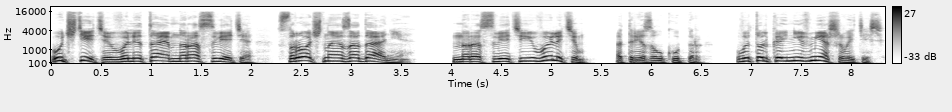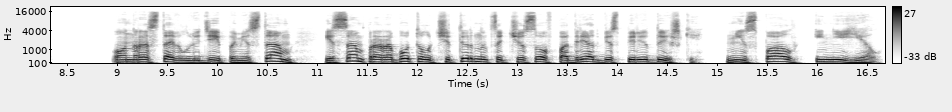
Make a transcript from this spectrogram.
«Учтите, вылетаем на рассвете! Срочное задание!» «На рассвете и вылетим», отрезал Купер. «Вы только не вмешивайтесь». Он расставил людей по местам и сам проработал 14 часов подряд без передышки, не спал и не ел,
